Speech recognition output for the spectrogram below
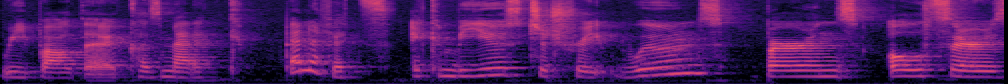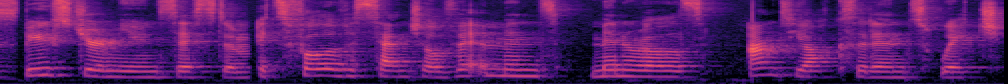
reap all the cosmetic benefits. It can be used to treat wounds, burns, ulcers, boost your immune system. It's full of essential vitamins, minerals, antioxidants which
